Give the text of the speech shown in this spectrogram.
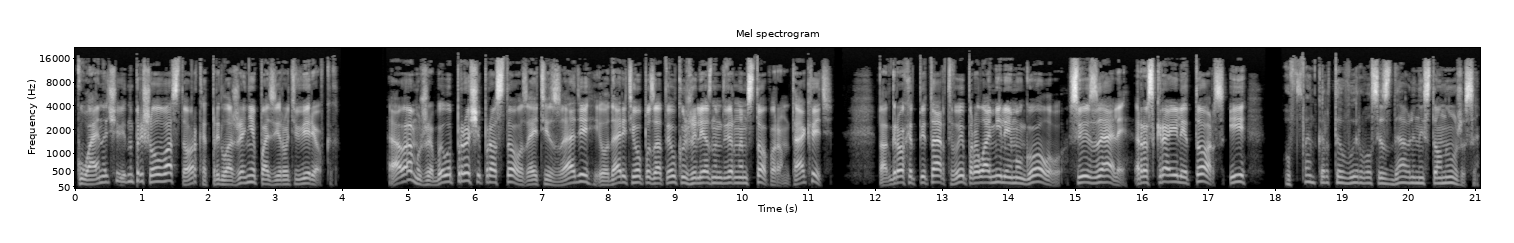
Куайн, очевидно, пришел в восторг от предложения позировать в веревках. А вам уже было проще простого зайти сзади и ударить его по затылку железным дверным стопором, так ведь? Под грохот петард вы проломили ему голову, связали, раскроили торс и... У Фэнкорта вырвался сдавленный стон ужаса,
